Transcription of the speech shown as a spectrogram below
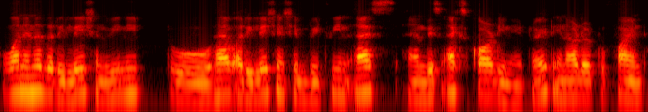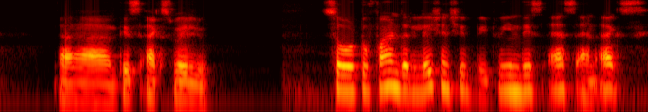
one another relation. We need to have a relationship between s and this x coordinate right in order to find uh, this x value. So to find the relationship between this s and x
